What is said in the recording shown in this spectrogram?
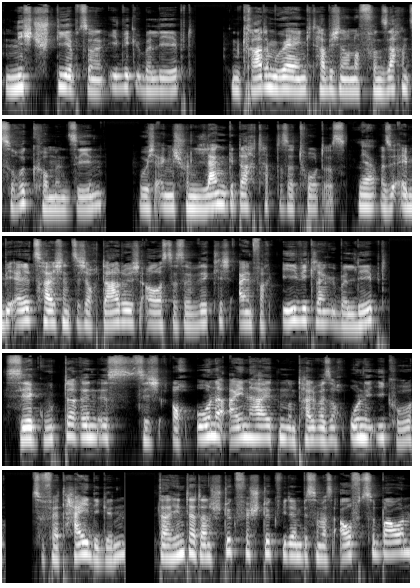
nicht stirbt, sondern ewig überlebt. Und gerade im Ranked habe ich ihn auch noch von Sachen zurückkommen sehen, wo ich eigentlich schon lang gedacht habe, dass er tot ist. Ja. Also MBL zeichnet sich auch dadurch aus, dass er wirklich einfach ewig lang überlebt, sehr gut darin ist, sich auch ohne Einheiten und teilweise auch ohne Eco zu verteidigen, dahinter dann Stück für Stück wieder ein bisschen was aufzubauen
